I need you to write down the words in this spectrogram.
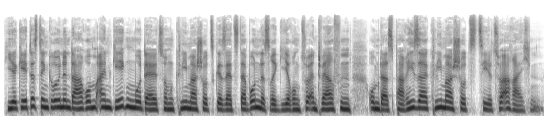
Hier geht es den Grünen darum, ein Gegenmodell zum Klimaschutzgesetz der Bundesregierung zu entwerfen, um das Pariser Klimaschutzziel zu erreichen.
